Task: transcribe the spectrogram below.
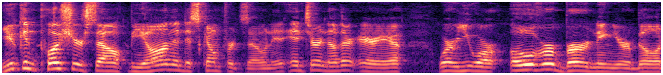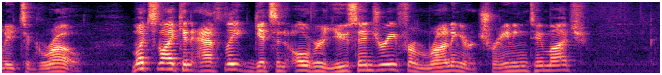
You can push yourself beyond the discomfort zone and enter another area where you are overburdening your ability to grow. Much like an athlete gets an overuse injury from running or training too much,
